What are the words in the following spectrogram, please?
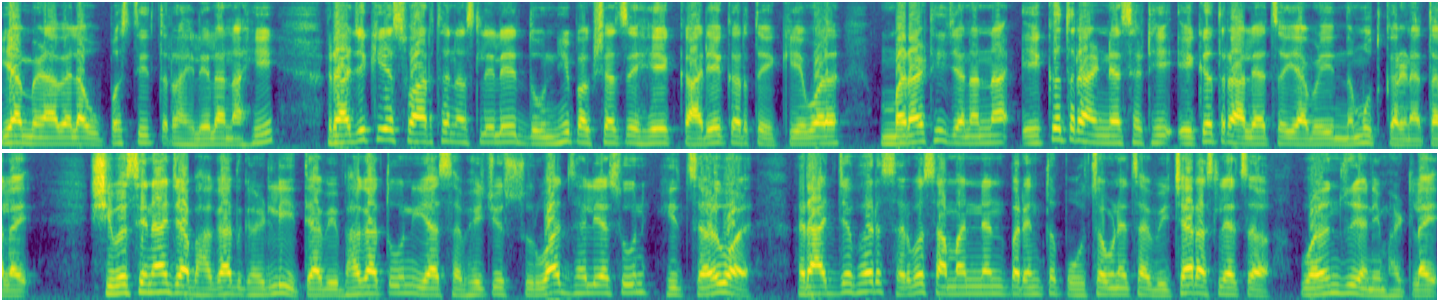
या मेळाव्याला उपस्थित राहिलेला नाही. राजकीय स्वार्थ नसलेले दोन्ही पक्षाचे हे कार्यकर्ते केवळ मराठी जनांना एकत्र आणण्यासाठी एकत्र आल्याचं यावेळी नमूद करण्यात आलंय. शिवसेना ज्या भागात घडली त्या विभागातून या सभेची सुरुवात झाली असून ही चळवळ राज्यभर सर्वसामान्यांपर्यंत पोहोचवण्याचा विचार असल्याचं वळंजू यांनी म्हटलंय.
